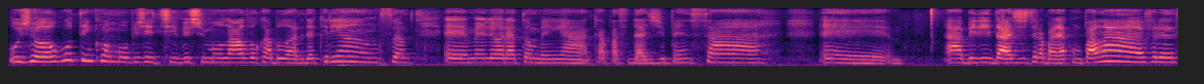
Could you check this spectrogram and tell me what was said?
O jogo tem como objetivo estimular o vocabulário da criança, é, melhorar também a capacidade de pensar, é, a habilidade de trabalhar com palavras,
